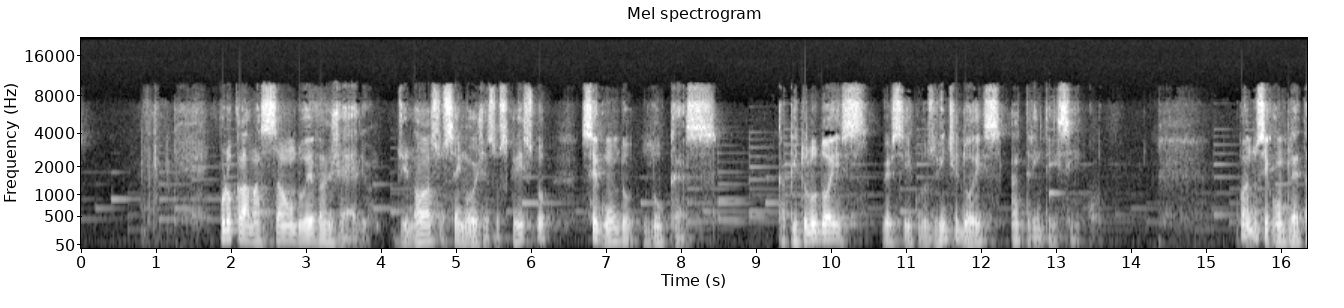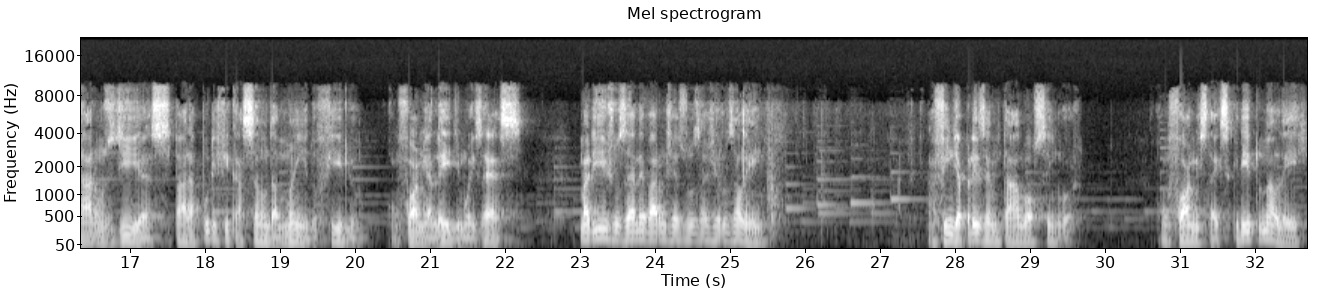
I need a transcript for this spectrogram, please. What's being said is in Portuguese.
Proclamação do Evangelho de Nosso Senhor Jesus Cristo, segundo Lucas, capítulo 2, versículos 22 a 35. Quando se completaram os dias para a purificação da mãe e do filho, conforme a lei de Moisés, Maria e José levaram Jesus a Jerusalém, a fim de apresentá-lo ao Senhor, conforme está escrito na lei.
